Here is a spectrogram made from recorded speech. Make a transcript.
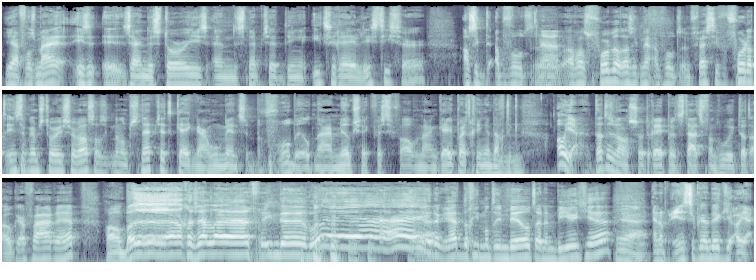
Ja, volgens mij is het, eh, zijn de stories en de Snapchat dingen iets realistischer. Als ik bijvoorbeeld, Ja. eh, als voorbeeld, als ik naar bijvoorbeeld een festival, voordat Instagram stories er was, als ik dan op Snapchat keek naar hoe mensen bijvoorbeeld naar een milkshake festival of naar een gay pride gingen, dacht Mhm. ik, oh ja, dat is wel een soort representatie van hoe ik dat ook ervaren heb. Gewoon "Bleh, gezellig, vrienden. hey." En er rent nog iemand in beeld en een biertje. Ja. En op Instagram denk je, oh ja,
